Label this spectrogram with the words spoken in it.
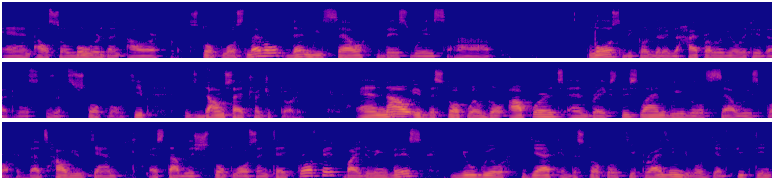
and also lower than our stop loss level then we sell this with uh, loss because there is a high probability that will that stock will keep its downside trajectory and now if the stock will go upwards and breaks this line, we will sell with profit. That's how you can establish stop loss and take profit. By doing this, you will get, if the stock will keep rising, you will get 15%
